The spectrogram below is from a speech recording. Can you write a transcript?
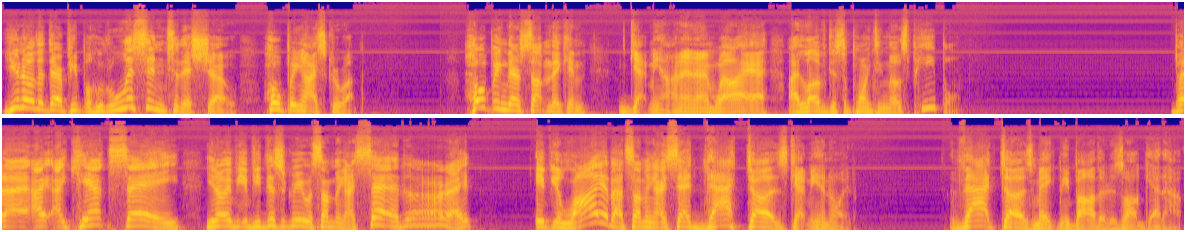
You know that there are people who listen to this show hoping I screw up, hoping there's something they can get me on, and, and well, I I love disappointing those people. But I, I, I can't say, you know, if, if you disagree with something I said, all right. If you lie about something I said, that does get me annoyed. That does make me bothered as all get out.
